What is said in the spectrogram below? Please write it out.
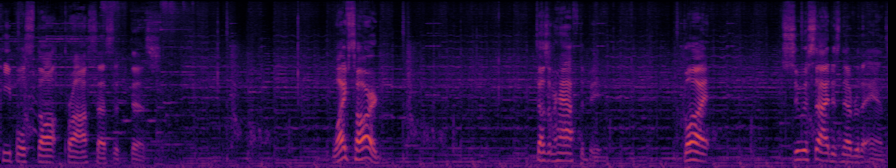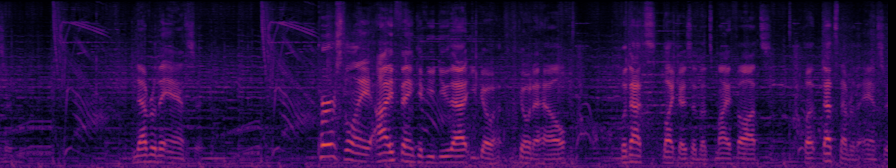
people's thought process at this. Life's hard. Doesn't have to be. But suicide is never the answer. Never the answer. Personally, I think if you do that, you go go to hell. But that's, like I said, that's my thoughts. But that's never the answer.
